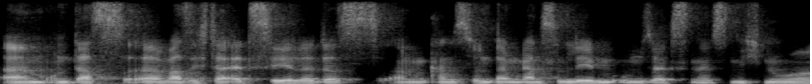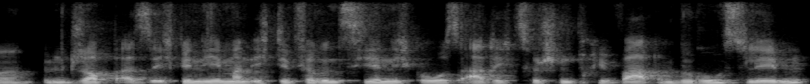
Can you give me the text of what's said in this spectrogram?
Ähm, und das, äh, was ich da erzähle, das ähm, kannst du in deinem ganzen Leben umsetzen, jetzt nicht nur im Job. Also ich bin jemand, ich differenziere nicht großartig zwischen Privat- und Berufsleben.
